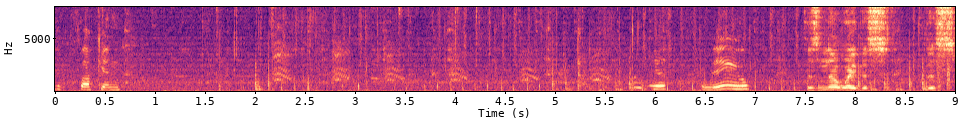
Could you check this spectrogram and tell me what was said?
Like fucking. Yeah. Hello. There's no way this this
